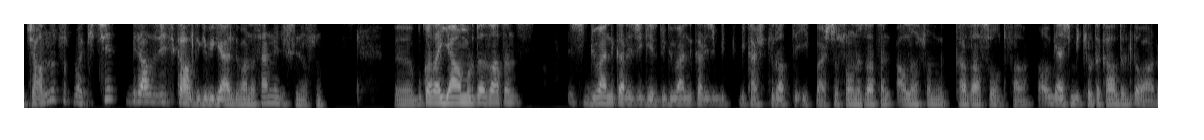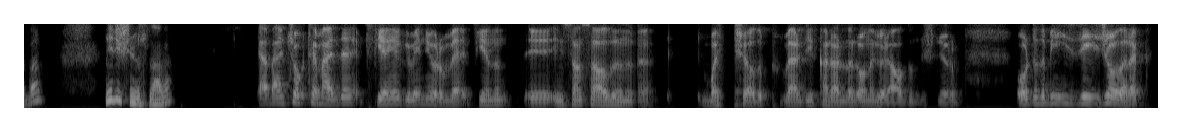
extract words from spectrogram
canlı tutmak için biraz risk aldı gibi geldi bana. Sen ne düşünüyorsun? E, bu kadar yağmurda zaten güvenlik aracı girdi. Güvenlik aracı bir, birkaç tur attı ilk başta. Sonra zaten Alonso'nun kazası oldu falan. O gerçi bir turda kaldırıldı o araba. Ne düşünüyorsun abi? Ya ben çok temelde FIA'ya güveniyorum ve FIA'nın e, insan sağlığını başa alıp verdiği kararları ona göre aldığını düşünüyorum. Orada da bir izleyici olarak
